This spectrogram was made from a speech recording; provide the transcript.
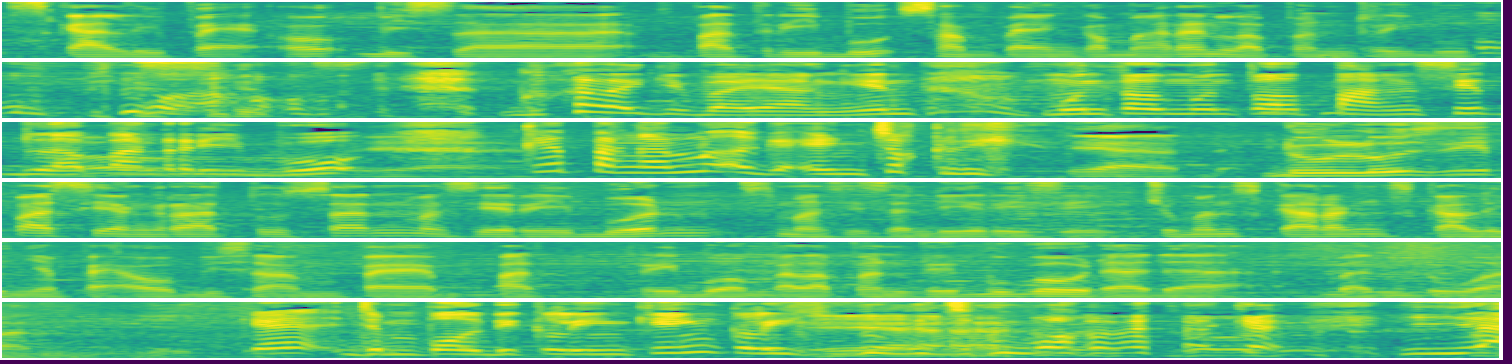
Sekali PO bisa 4000 sampai yang kemarin 8000 wow. Gue lagi bayangin muntul-muntul pangsit 8000 Oh, iya. kayak tangan lu agak encok nih. Ya, dulu sih pas yang ratusan masih ribuan masih sendiri sih. Cuman sekarang sekalinya PO bisa sampai 4000 sampai 8000 gue udah ada bantuan. Gitu. kayak jempol di kelingking kelingking di jempol kayak iya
